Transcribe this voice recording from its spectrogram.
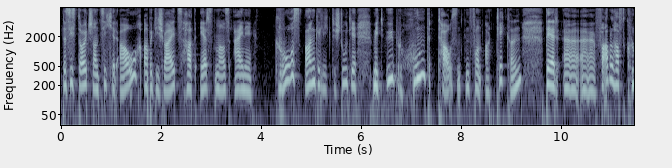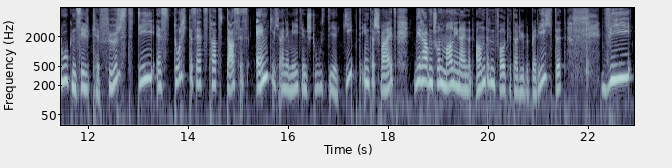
Das ist Deutschland sicher auch, aber die Schweiz hat erstmals eine groß angelegte Studie mit über Hunderttausenden von Artikeln der äh, äh, fabelhaft klugen Silke Fürst, die es durchgesetzt hat, dass es endlich eine Medienstudie gibt in der Schweiz. Wir haben schon mal in einer anderen Folge darüber berichtet, wie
